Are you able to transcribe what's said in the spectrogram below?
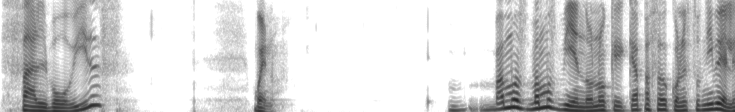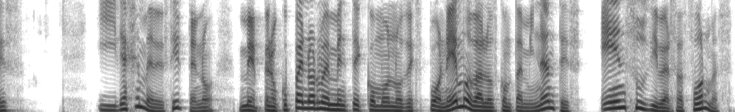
salvó vidas? Bueno, vamos, vamos viendo, ¿no? ¿Qué, ¿Qué ha pasado con estos niveles? Y déjame decirte, ¿no? Me preocupa enormemente cómo nos exponemos a los contaminantes en sus diversas formas.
